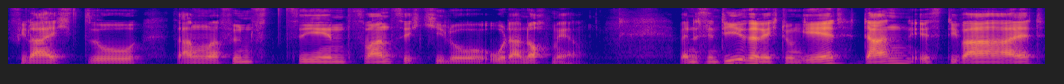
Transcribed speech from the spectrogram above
Vielleicht so, sagen wir mal, 15, 20 Kilo oder noch mehr. Wenn es in diese Richtung geht, dann ist die Wahrheit,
